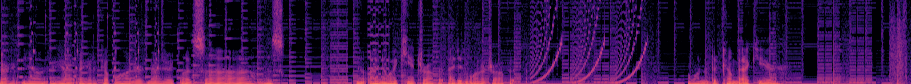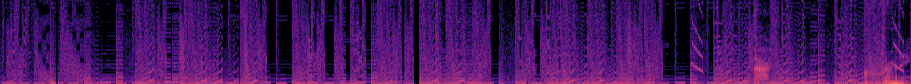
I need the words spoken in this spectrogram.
Alright, you know, I got I got a couple hundred magic. Let's uh let's No, I know I can't drop it. I didn't want to drop it. I wanted to come back here. Ah, criminy.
